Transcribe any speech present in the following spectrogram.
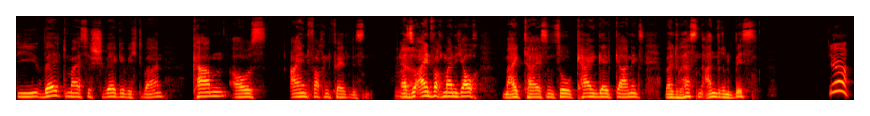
die Weltmeister Schwergewicht waren, kamen aus einfachen Verhältnissen. Also einfach meine ich auch Mike Tyson und so, kein Geld, gar nichts, weil du hast einen anderen Biss. Ja.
